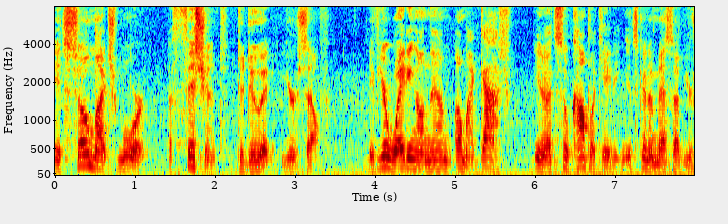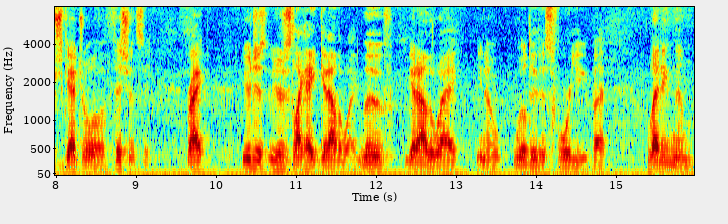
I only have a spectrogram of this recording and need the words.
it's so much more efficient to do it yourself. If you're waiting on them, oh my gosh, you know, it's so complicating. It's going to mess up your schedule of efficiency, right? You're just you're just like, hey, get out of the way, move, get out of the way. You know, we'll do this for you. But letting them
